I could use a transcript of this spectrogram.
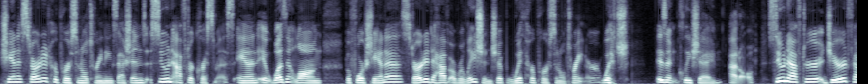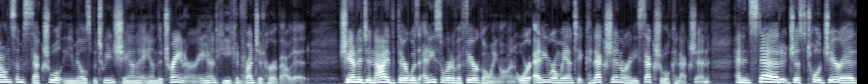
Shanna started her personal training sessions soon after Christmas, and it wasn't long before Shanna started to have a relationship with her personal trainer, which isn't cliche at all. Soon after, Jared found some sexual emails between Shanna and the trainer, and he confronted her about it. Shanna denied that there was any sort of affair going on, or any romantic connection, or any sexual connection, and instead just told Jared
